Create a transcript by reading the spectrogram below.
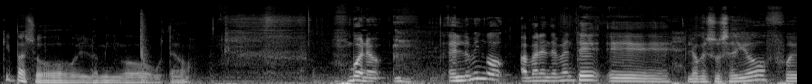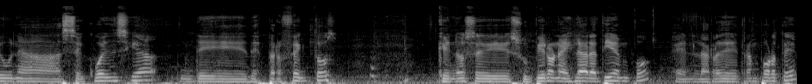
¿Qué pasó el domingo, Gustavo? Bueno, el domingo aparentemente eh, lo que sucedió fue una secuencia de desperfectos que no se supieron aislar a tiempo en la red de transporte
